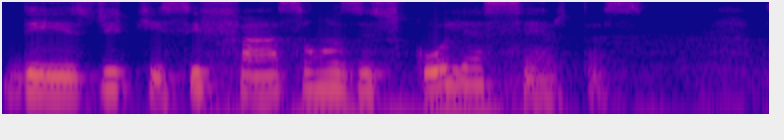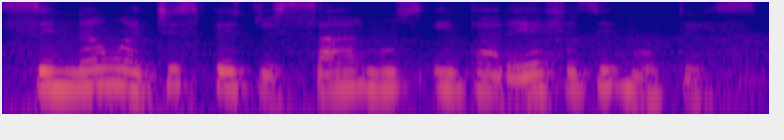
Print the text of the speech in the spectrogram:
desde que se façam as escolhas certas, se não a desperdiçarmos em tarefas inúteis.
